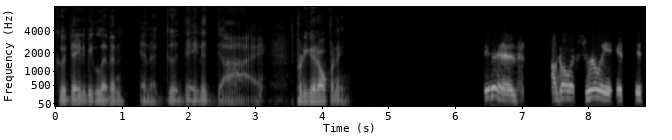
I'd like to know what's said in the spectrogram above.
good day to be living, and a good day to die. It's pretty good opening. It is, although it's really it's it's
